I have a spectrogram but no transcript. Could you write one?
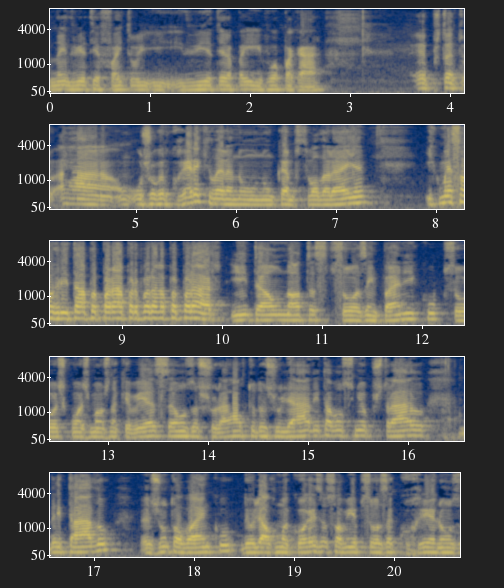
nem devia ter feito e, e devia ter e vou apagar. Eh, portanto, há um, o jogo a decorrer, aquilo era num, num campo de futebol de areia, e começam a gritar para parar, para parar, para parar. E então nota-se pessoas em pânico, pessoas com as mãos na cabeça, uns a chorar, tudo ajoelhado, e estava um senhor prostrado, deitado, eh, junto ao banco, deu-lhe alguma coisa, eu só via pessoas a correr, uns,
